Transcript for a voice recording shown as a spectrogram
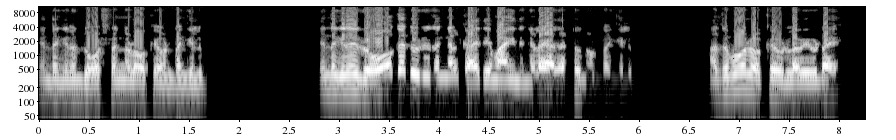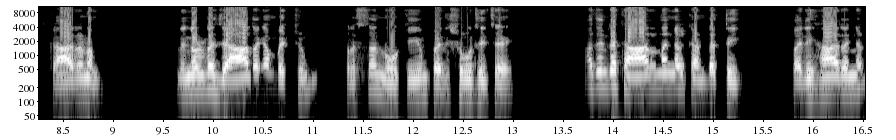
എന്തെങ്കിലും ദോഷങ്ങളോ ഒക്കെ ഉണ്ടെങ്കിലും എന്തെങ്കിലും രോഗദുരിതങ്ങൾ കാര്യമായി നിങ്ങളെ അലട്ടുന്നുണ്ടെങ്കിലും അതുപോലൊക്കെ ഉള്ളവയുടെ കാരണം നിങ്ങളുടെ ജാതകം വെച്ചും പ്രശ്നം നോക്കിയും പരിശോധിച്ച് അതിന്റെ കാരണങ്ങൾ കണ്ടെത്തി പരിഹാരങ്ങൾ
